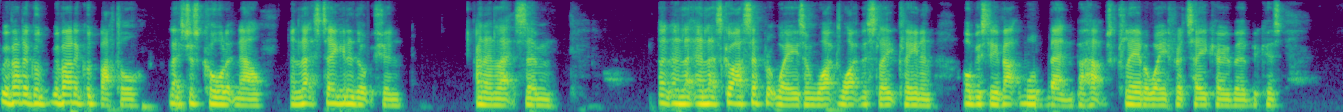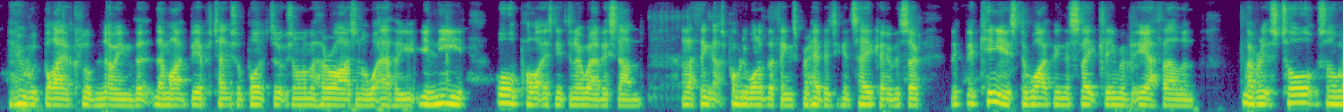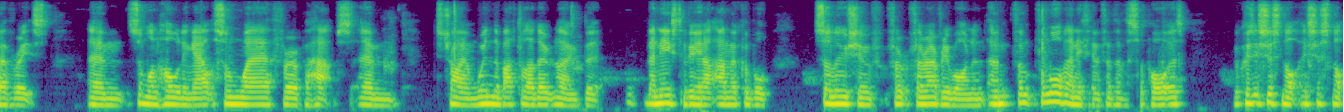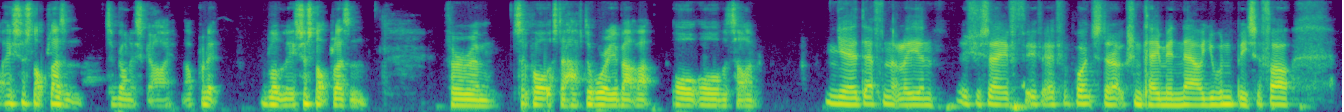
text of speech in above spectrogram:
We've had a good we've had a good battle. Let's just call it now, and let's take a deduction, and then let's um and, and, and let's go our separate ways and wipe wipe the slate clean. And obviously that would then perhaps clear the way for a takeover because who would buy a club knowing that there might be a potential point deduction on the horizon or whatever. You, you, need all parties need to know where they stand, and I think that's probably one of the things prohibiting a takeover. So the, the key is to wiping the slate clean with the EFL, and whether it's talks or whether it's um, someone holding out somewhere for perhaps um, to try and win the battle, I don't know, but there needs to be an amicable solution for, for everyone, and, and for, for more than anything for, for the supporters, because it's just not it's just not it's just not pleasant to be honest, guy. I'll put it bluntly, it's just not pleasant for um, supporters to have to worry about that all, all the time. Yeah, definitely. And as you say, if, if, if a points deduction came in now, you wouldn't be so far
